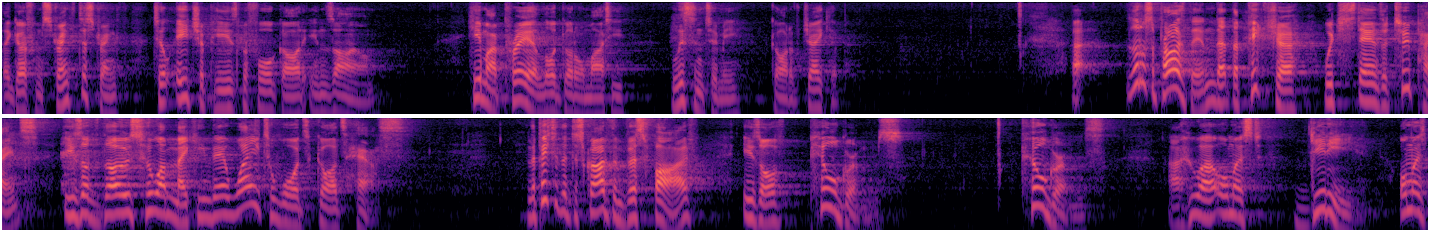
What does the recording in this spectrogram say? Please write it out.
They go from strength to strength till each appears before God in Zion. Hear my prayer, Lord God Almighty. Listen to me, God of Jacob. A little surprised then that the picture which stanza 2 paints is of those who are making their way towards God's house. And the picture that describes them, verse 5, is of pilgrims. Pilgrims uh, who are almost giddy, almost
